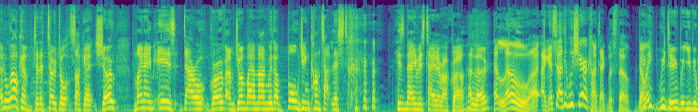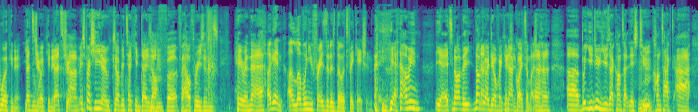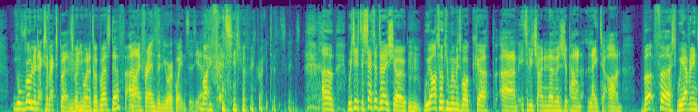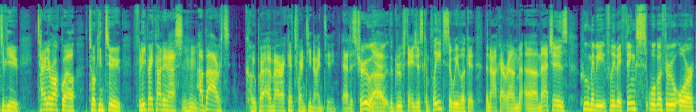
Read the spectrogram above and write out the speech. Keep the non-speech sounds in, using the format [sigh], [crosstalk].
And welcome to the Total Soccer Show. My name is Daryl Grove and I'm joined by a man with a bulging contact list. [laughs] His name is Taylor Rockwell. Hello. Hello. I, I guess I think we share a contact list, though, don't we? We, do, but you've been working it. You've That's been true. Working it. That's true. Um, especially, you know, because I've been taking days Mm-hmm. off for, for health reasons [laughs] here and there. Again, I love when you phrase it as though it's vacation. [laughs] yeah, I mean, yeah, it's not the not, Not- the ideal vacation. not quite so much. Uh-huh. Uh, but you do use that contact list to contact our your Rolodex of experts when you want to talk about stuff. Um, My friends and your acquaintances, yes. my [laughs] friends and your acquaintances, um, which is to set up today's show. We are talking Women's World Cup, um, Italy, China, Netherlands, Japan later on. But first, we have an interview. Taylor Rockwell talking to Felipe Cardenas about Copa America 2019. That is true. Yeah. Uh, the group stage is complete, so we look at the knockout round uh, matches, who maybe Felipe thinks will go through, or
